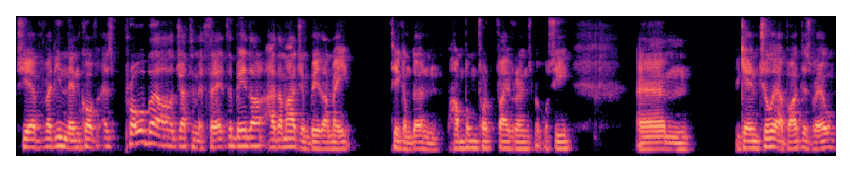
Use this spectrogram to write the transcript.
so yeah, Vadim Nemkov is probably a legitimate threat to Bader. I'd imagine Bader might take him down and hump him for five rounds, but we'll see. Um, again, Julia Budd as well.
